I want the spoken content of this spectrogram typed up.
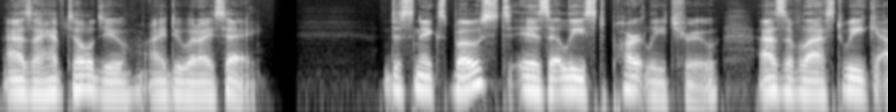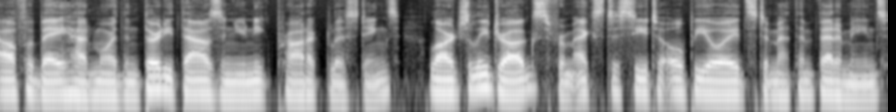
As I have told you, I do what I say. DeSnake's boast is at least partly true. As of last week, Alphabay had more than 30,000 unique product listings, largely drugs from ecstasy to opioids to methamphetamines,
